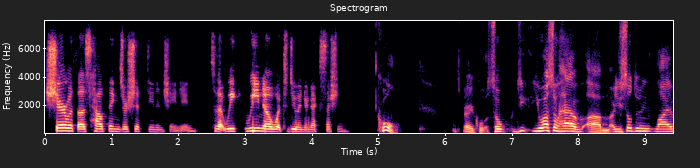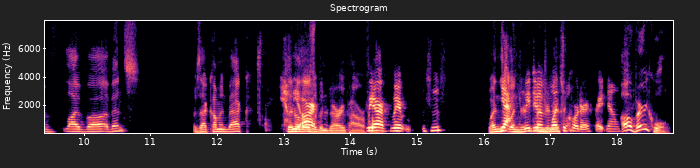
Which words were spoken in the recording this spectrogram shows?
share with us how things are shifting and changing so that we we know what to do in your next session. Cool. That's very cool. So do you also have um are you still doing live live uh, events? Is that coming back? Yeah, know those are. have been very powerful. We are. We're mm-hmm. when yeah, when we do them once a one? quarter right now. Oh, very cool.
